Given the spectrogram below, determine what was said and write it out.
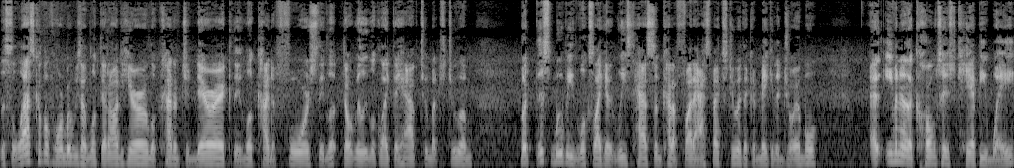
this the last couple of horror movies I've looked at on here look kind of generic. They look kind of forced. They look don't really look like they have too much to them. But this movie looks like it at least has some kind of fun aspects to it that could make it enjoyable, even in a cultish, campy way.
